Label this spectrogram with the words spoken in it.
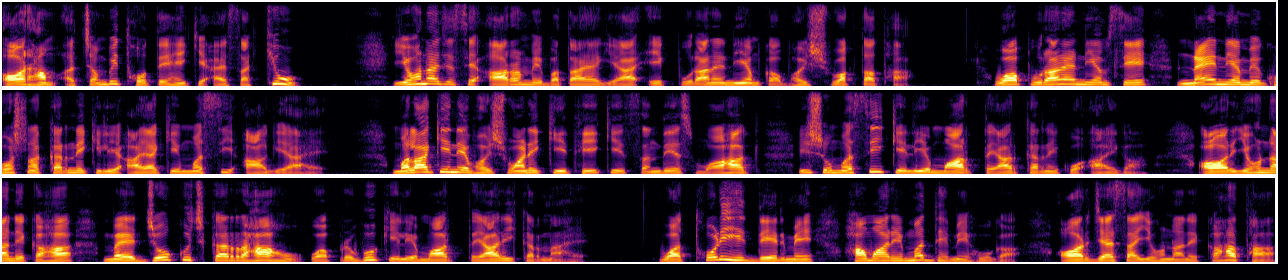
और हम अचंबित होते हैं कि ऐसा क्यों? यहुना जैसे आरंभ में बताया गया, एक पुराने नियम का भविष्यवक्ता था। वह पुराने नियम से नए नियम में घोषणा करने के लिए आया कि मसीह आ गया है। मलाकी ने भविष्यवाणी की थी कि संदेश वाहक यीशु मसीह के लिए मार्ग तैयार करने को आएगा और यहुना ने कहा, मैं जो कुछ कर रहा हूँ, वह प्रभु के लिए मार्ग तैयारी करना है। वह थोड़ी ही देर में हमारे मध्य में होगा। और जैसा यहुना ने कहा था,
